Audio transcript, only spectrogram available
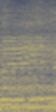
me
